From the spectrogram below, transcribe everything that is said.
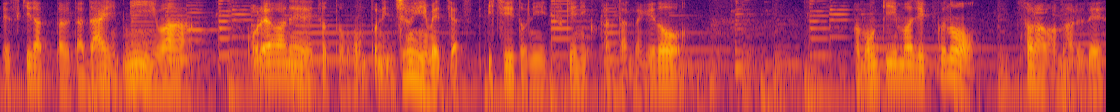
で好きだった歌第2位はこれはねちょっと本当に順位めっちゃ1位と2位つけにくかったんだけど、モンキーマジックの「空はまるで」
